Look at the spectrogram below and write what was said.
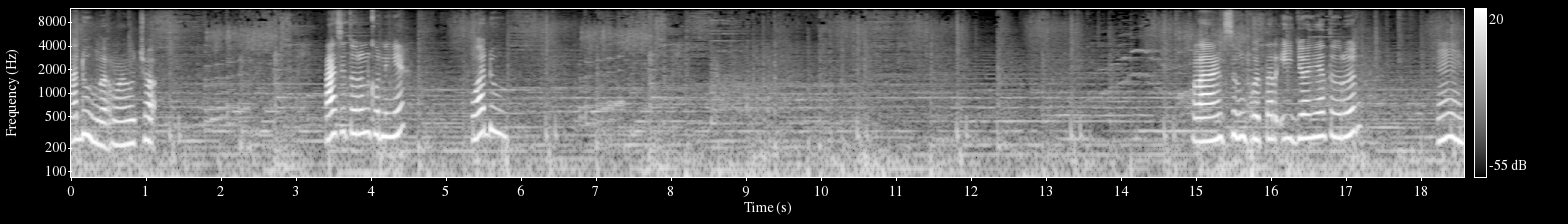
Aduh nggak mau cok. Kasih turun kuningnya. Waduh. Langsung putar hijaunya turun. Hmm.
